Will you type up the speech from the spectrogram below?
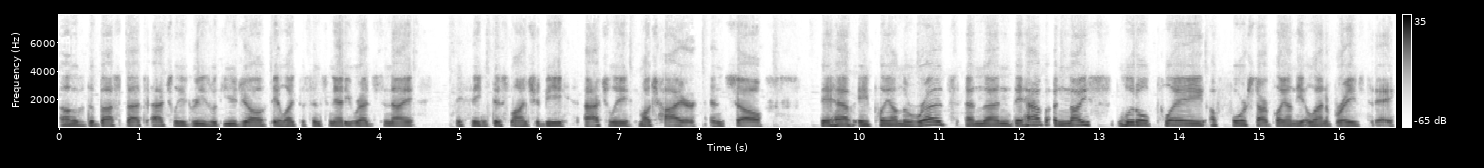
of the best bets actually agrees with you, Joe. They like the Cincinnati Reds tonight. They think this line should be actually much higher. And so they have a play on the Reds, and then they have a nice little play, a four-star play on the Atlanta Braves today.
